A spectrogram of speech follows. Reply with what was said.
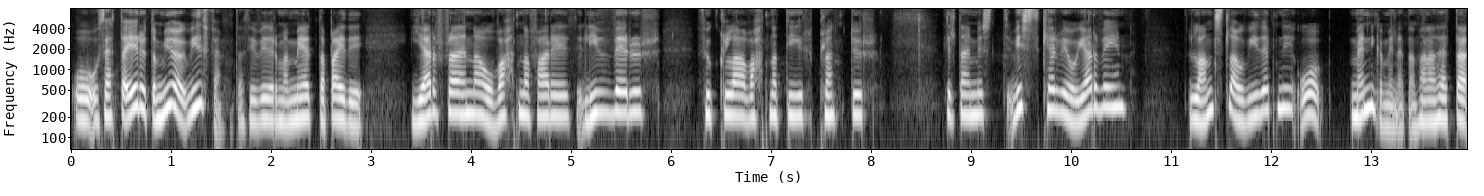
Og, og þetta er auðvitað mjög viðfemt því við erum að meta bæði jærfræðina og vatnafarið, lífverur, fuggla, vatnadýr, plöntur, til dæmis vistkerfi og jærvegin, landslag og výðarni og menningaminja. Þannig að þetta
